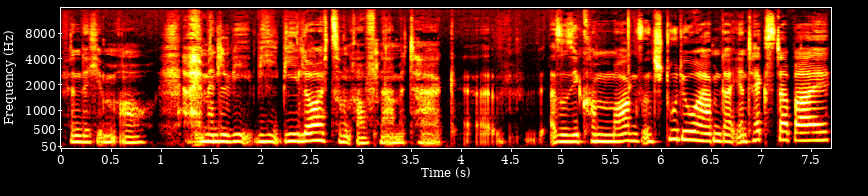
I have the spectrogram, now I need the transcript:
finde ich eben auch. Aber Herr Mendel, wie, wie, wie läuft so ein Aufnahmetag? Äh, also Sie kommen morgens ins Studio, haben da Ihren Text dabei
